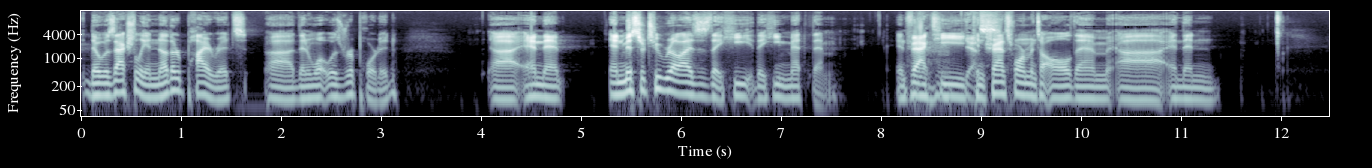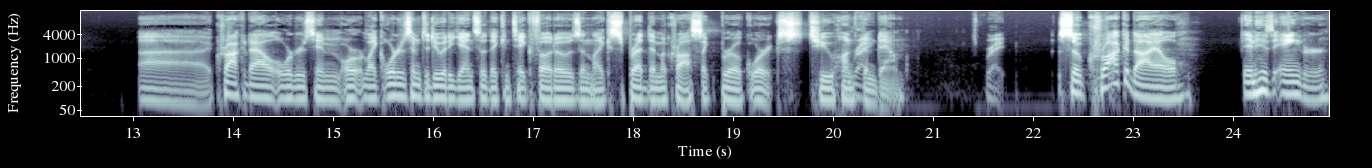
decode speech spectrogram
there was actually another pirate uh, than what was reported, uh, and that and Mister Two realizes that he that he met them. In fact, he can transform into all of them, uh, and then uh, Crocodile orders him or like orders him to do it again so they can take photos and like spread them across like Baroque Works to hunt them down. right. So Crocodile, in his anger,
